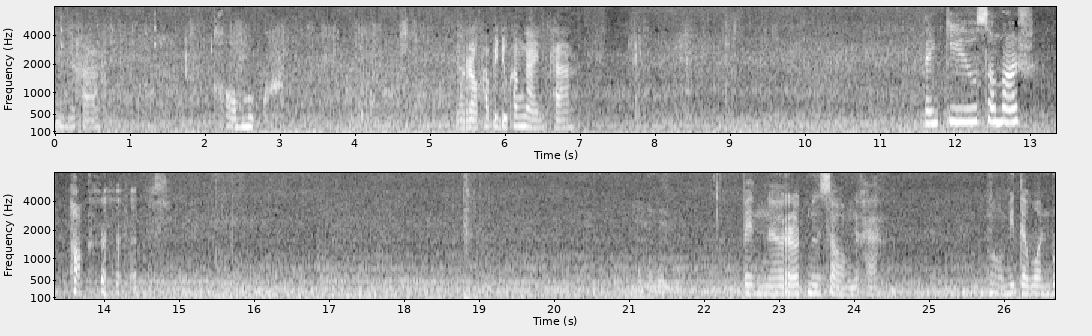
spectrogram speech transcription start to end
นี่นะคะคอหมุก เดี๋ยวเราเข้าไปดูข้างในนะคะ thank you so much ฮอกเป็นรถมือสองนะคะ โอ้มีแต่วอลโว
